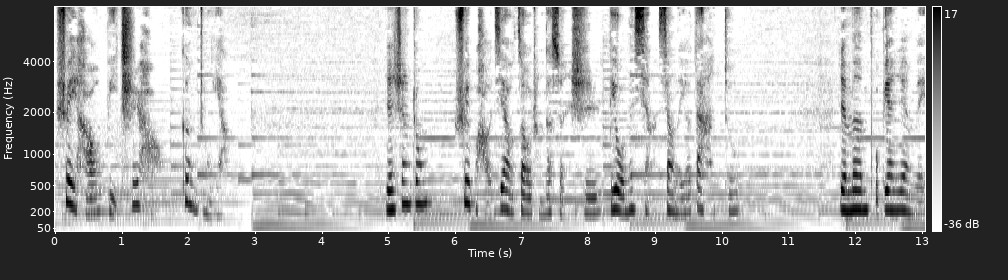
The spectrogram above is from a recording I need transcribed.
睡好比吃好更重要。人生中睡不好觉造成的损失，比我们想象的要大很多。人们普遍认为，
